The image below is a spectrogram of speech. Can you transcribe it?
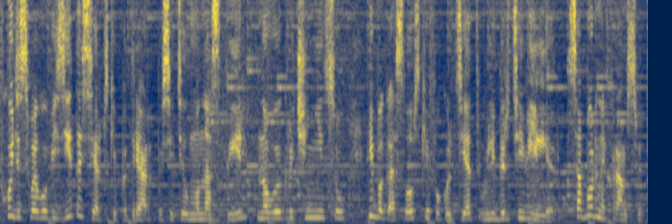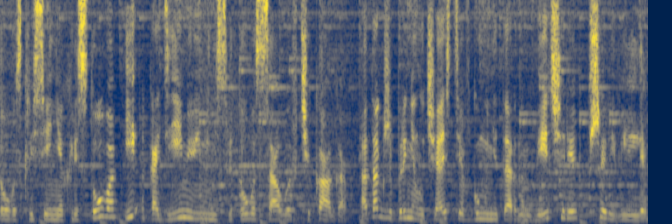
В ходе своего визита сербский патриарх посетил монастырь, Новую Граченицу и богословский факультет в Либертивилле, соборный храм Святого Воскресения Христова и Академию имени Святого Саввы в Чикаго, а также принял участие в гуманитарном вечере в Шеревилле.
